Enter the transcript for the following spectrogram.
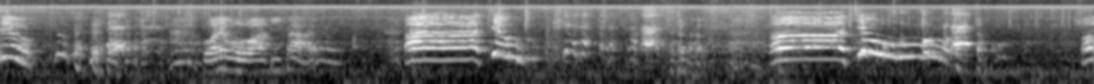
จิ้วหัวได้บัวพี่ข้า อ่าจิ้วอ่าจิ้วอ่า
